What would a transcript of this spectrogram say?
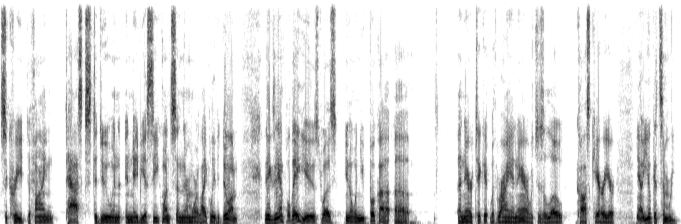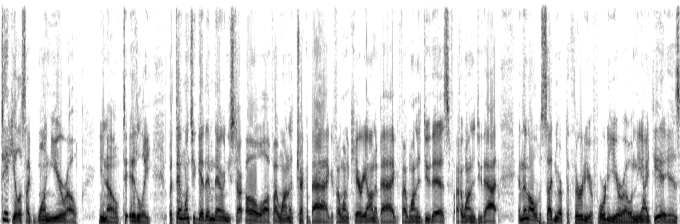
secrete, define tasks to do in, in maybe a sequence and they're more likely to do them. The example they used was, you know, when you book a, a an air ticket with Ryanair, which is a low cost carrier, you know, you'll get some ridiculous like one euro, you know, to Italy. But then once you get in there and you start, oh, well, if I want to check a bag, if I want to carry on a bag, if I want to do this, if I want to do that, and then all of a sudden you're up to 30 or 40 euro. And the idea is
